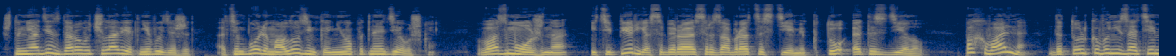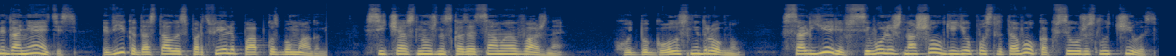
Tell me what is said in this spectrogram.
что ни один здоровый человек не выдержит, а тем более молоденькая неопытная девушка». «Возможно. И теперь я собираюсь разобраться с теми, кто это сделал». «Похвально. Да только вы не за теми гоняетесь». Вика достала из портфеля папку с бумагами. Сейчас нужно сказать самое важное. Хоть бы голос не дрогнул. Сальери всего лишь нашел ее после того, как все уже случилось.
